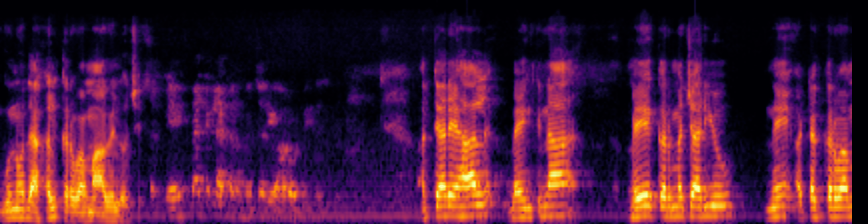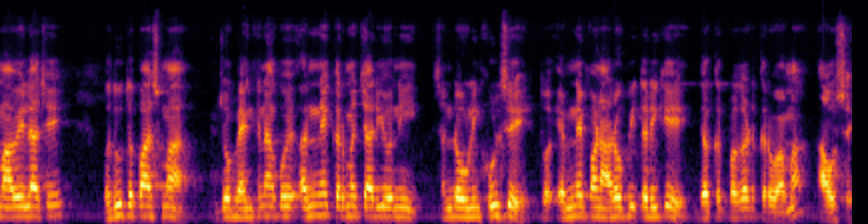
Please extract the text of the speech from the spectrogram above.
ગુનો દાખલ કરવામાં આવેલો છે? અત્યારે હાલ બેંકના બે કર્મચારીઓને અટક કરવામાં આવેલા છે. વધુ તપાસમાં જો બેંકના કોઈ અન્ય કર્મચારીઓની સંડોવણી ખુલશે તો એમને પણ આરોપી તરીકે ધરપકડ કરવામાં આવશે.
